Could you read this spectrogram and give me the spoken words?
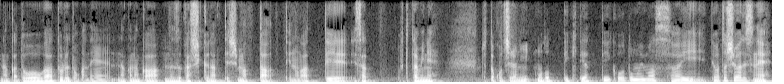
なんか動画撮るのがね、なかなか難しくなってしまったっていうのがあって、さ、再びね、ちょっとこちらに戻ってきてやっていこうと思います。はい。で、私はですね、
